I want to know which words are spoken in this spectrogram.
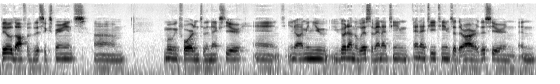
build off of this experience. Um, moving forward into the next year. And you know, I mean, you you go down the list of NIT NIT teams that there are this year, and and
